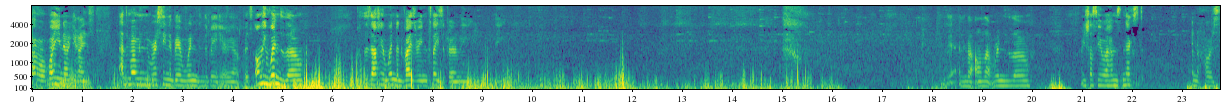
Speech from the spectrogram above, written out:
Oh, well, you know, you guys, at the moment we're seeing a bit of wind in the Bay Area, but it's only wind though. There's actually a wind advisory in place apparently. Yeah, and about all that wind though. We shall see what happens next. And of course,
